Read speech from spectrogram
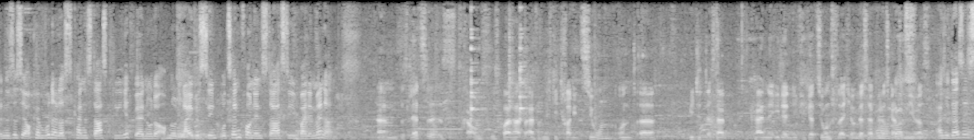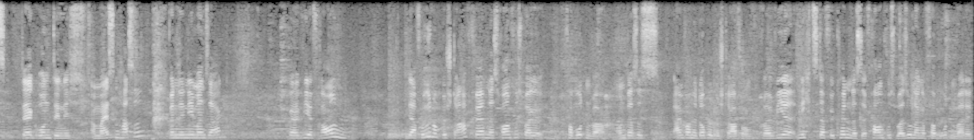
dann ist es ja auch kein Wunder, dass keine Stars kreiert werden oder auch nur drei bis zehn Prozent von den Stars, die bei den Männern. Ähm, das letzte ist, Frauenfußball hat einfach nicht die Tradition und äh, bietet deshalb keine Identifikationsfläche und deshalb wird oh das Ganze Gott. nie was. Also das ist der Grund, den ich am meisten hasse, wenn den jemand sagt. Weil wir Frauen ja früher noch bestraft werden, dass Frauenfußball verboten war. Und das ist einfach eine Doppelbestrafung, weil wir nichts dafür können, dass der Frauenfußball so lange verboten war. Der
